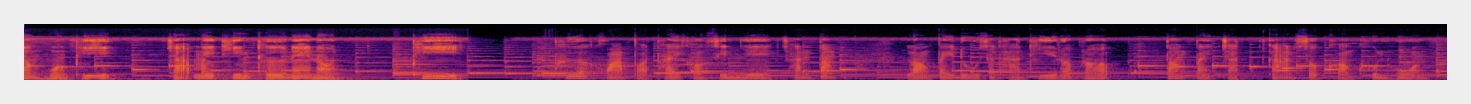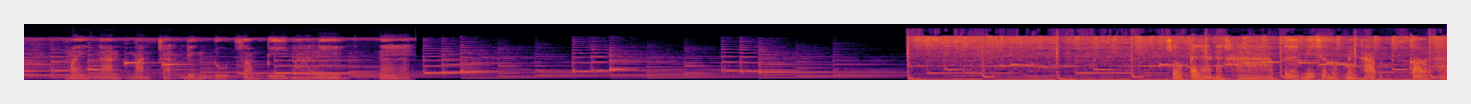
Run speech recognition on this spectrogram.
ต้องห่วงพี่ จะไม่ทิ้งเธอแน่นอน พี่ เพื่อความปลอดภัยของซินเย่ฉันต้องลองไปดูสถานที่รอบๆ ต้องไปจัดการศพของคุณห่วง ไม่งั้นมันจะดึงดูดซอมบี้มานี่แน่ จบไปแล้วนะครับเรื่องนี้สนุกไหมครับ ก็ถ้า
